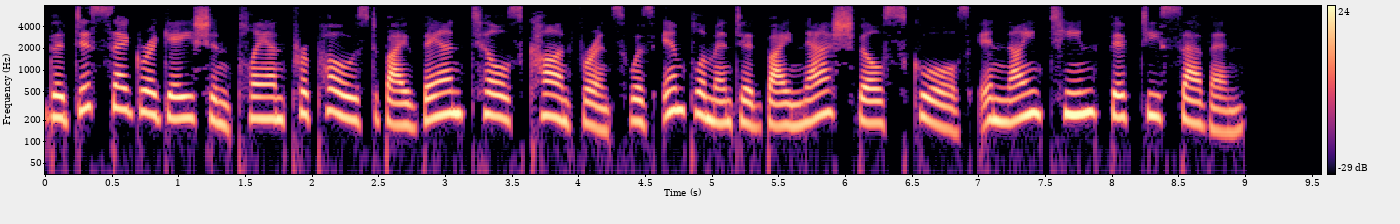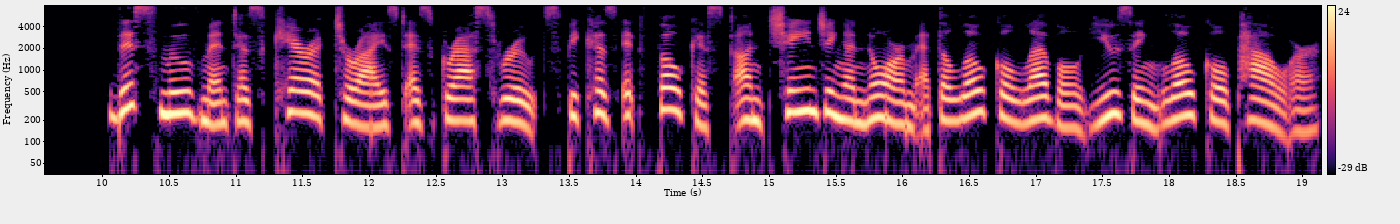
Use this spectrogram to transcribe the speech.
the desegregation plan proposed by Van Til's conference was implemented by Nashville schools in 1957. This movement is characterized as grassroots because it focused on changing a norm at the local level using local power.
